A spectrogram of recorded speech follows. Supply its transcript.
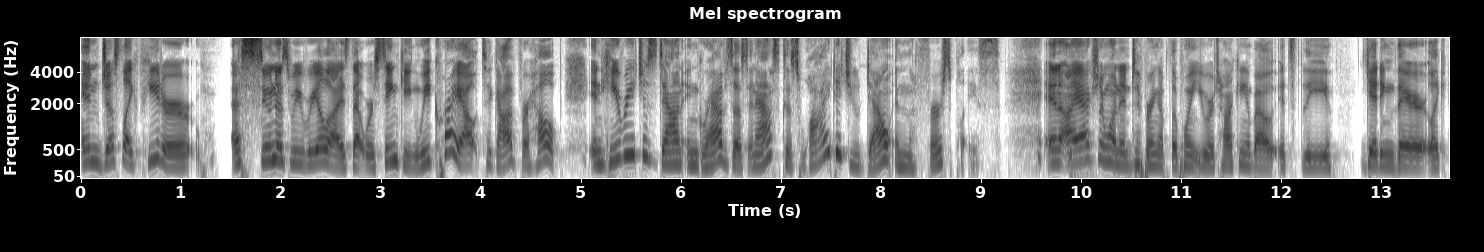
And just like Peter, as soon as we realize that we're sinking, we cry out to God for help. And He reaches down and grabs us and asks us, Why did you doubt in the first place? And I actually wanted to bring up the point you were talking about. It's the getting there, like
